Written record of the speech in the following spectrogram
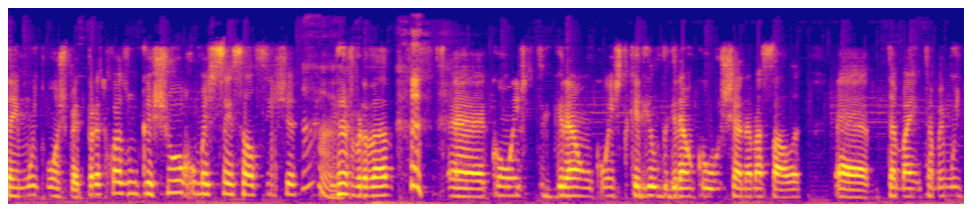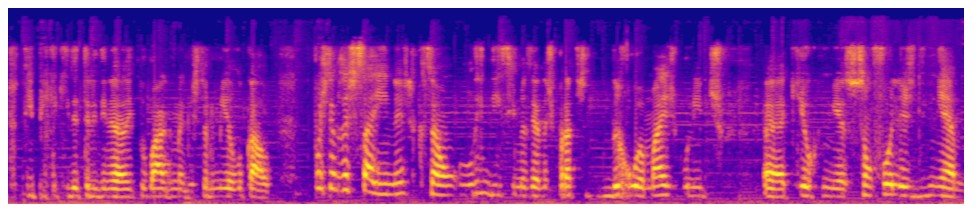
tem muito bom aspecto. Parece quase um cachorro, mas sem salsicha, Ah, na verdade, uh, com este grão, com este caril de grão com o chana masala. Uh, também, também muito típico aqui da Trinidade e Tobago na gastronomia local. Depois temos as saínas, que são lindíssimas, é dos pratos de rua mais bonitos uh, que eu conheço. São folhas de inhame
